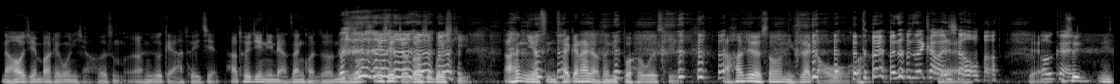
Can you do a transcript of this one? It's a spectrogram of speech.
然后今天八天问你想喝什么，然后你说给他推荐，他推荐你两三款之后，那些 那些酒都是 whisky，然后你你才跟他讲说你不喝 whisky，然后这个时候你是在搞我吗？对，我就是在开玩笑吗？对，OK。所以你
